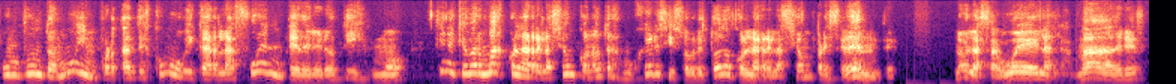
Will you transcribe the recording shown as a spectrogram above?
un punto muy importante es cómo ubicar la fuente del erotismo, tiene que ver más con la relación con otras mujeres y sobre todo con la relación precedente, ¿no? Las abuelas, las madres.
